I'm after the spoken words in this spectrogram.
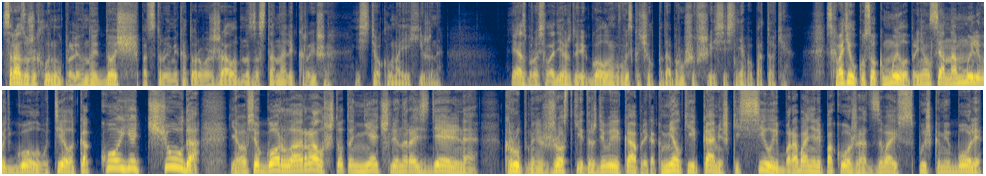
Сразу же хлынул проливной дождь, под струями которого жалобно застонали крыша и стекла моей хижины. Я сбросил одежду и голым выскочил под обрушившиеся с неба потоки. Схватил кусок мыла, принялся намыливать голову, тело. Какое чудо! Я во все горло орал что-то нечленораздельное. Крупные, жесткие дождевые капли, как мелкие камешки, силой барабанили по коже, отзываясь вспышками боли,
